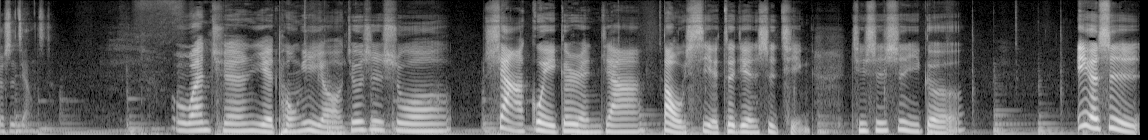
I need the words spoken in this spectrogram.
就是这样子，我完全也同意哦。就是说，下跪跟人家道谢这件事情，其实是一个，一个是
